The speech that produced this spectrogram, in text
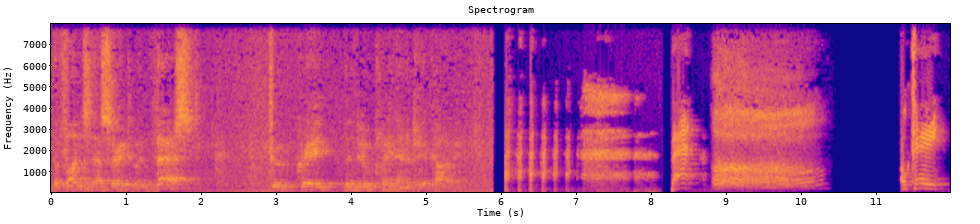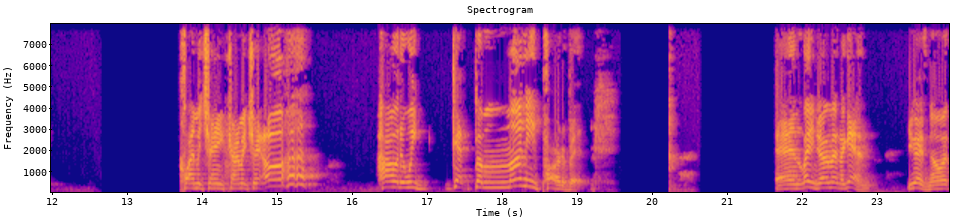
the funds necessary to invest to create the new clean energy economy? that okay, climate change, climate change. Oh, how do we get the money part of it? And, ladies and gentlemen, again, you guys know it.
